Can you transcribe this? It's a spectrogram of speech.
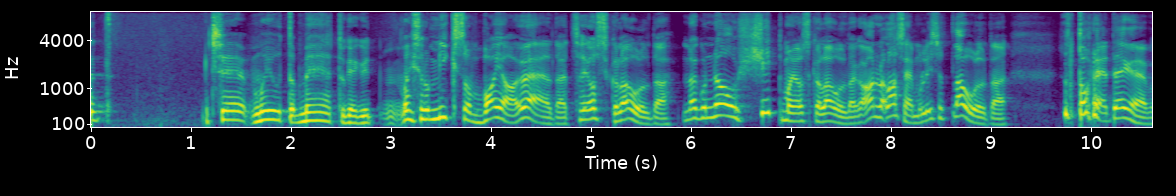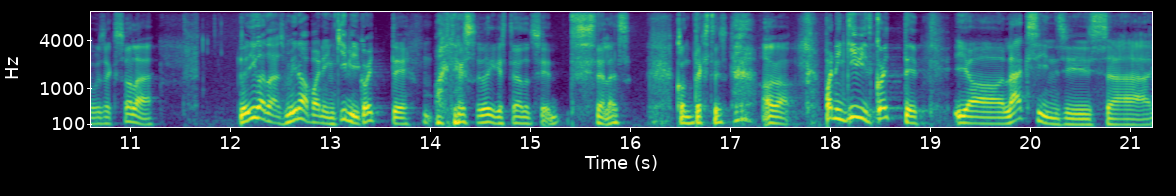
Et see mõjutab meeletu keegi, ma ei saa aru, miks on vaja öelda, et sa ei oska laulda. nagu no shit, ma ei oska laulda, aga anna, lase mul lihtsalt laulda. tore tegevus, eks ole no igatahes mina panin kivi kotti, ma ei tea, kas see on õigesti öeldud siin selles kontekstis, aga panin kivid kotti ja läksin siis äh,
